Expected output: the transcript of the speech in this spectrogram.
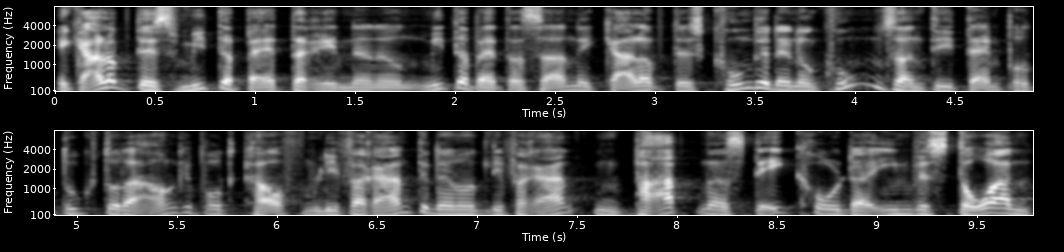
Egal ob das Mitarbeiterinnen und Mitarbeiter sind, egal ob das Kundinnen und Kunden sind, die dein Produkt oder Angebot kaufen, Lieferantinnen und Lieferanten, Partner, Stakeholder, Investoren.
